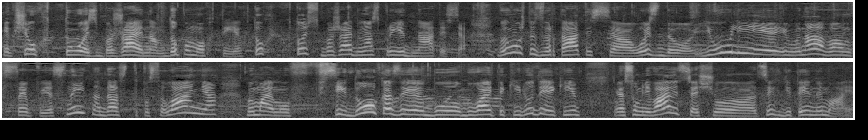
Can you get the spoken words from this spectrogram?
Якщо хтось бажає нам допомогти, хто хтось бажає до нас приєднатися, ви можете звертатися ось до Юлії, і вона вам все пояснить, надасть посилання. Ми маємо всі докази, бо бувають такі люди, які сумніваються, що цих дітей немає.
